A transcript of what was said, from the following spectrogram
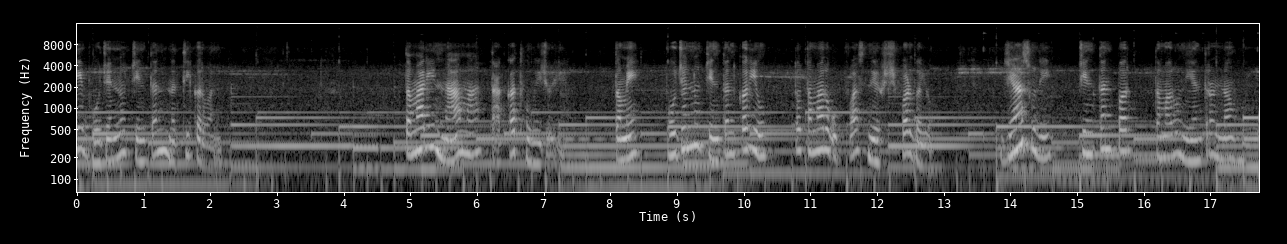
કે ભોજનનું ચિંતન નથી કરવાનું. તમારી નામાં તાકાત હોવી જોઈએ. તમે ભોજનનું ચિંતન કર્યું તો તમારો ઉપવાસ નિષ્ફળ ગયો. જ્યાં સુધી ચિંતન પર તમારું નિયંત્રણ ન હોય,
